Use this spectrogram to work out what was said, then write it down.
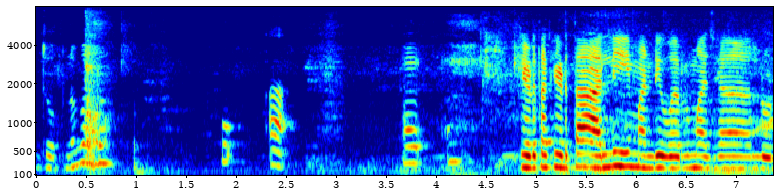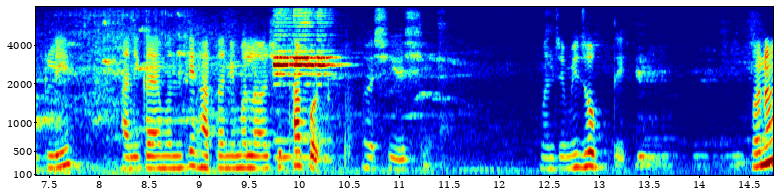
झोप ना बाबा. खेळता खेळता आली मांडीवर माझ्या लोटली आणि काय म्हणते हाताने मला अशी थापट अशी अशी. म्हणजे मी झोपते. हो ना?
